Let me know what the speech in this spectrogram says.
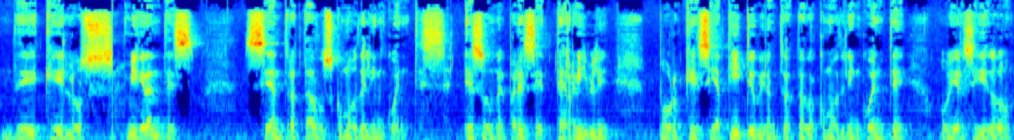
de que los migrantes sean tratados como delincuentes. Eso me parece terrible porque si a ti te hubieran tratado como delincuente hubiera sido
